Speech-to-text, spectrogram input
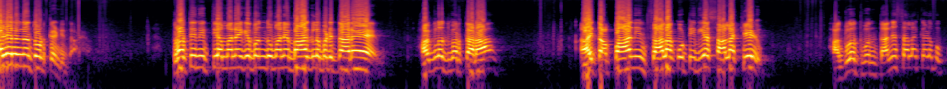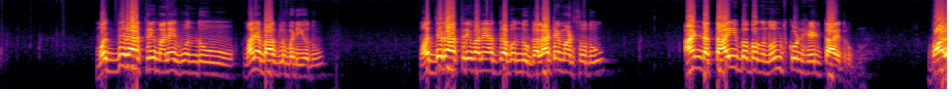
ಅಳಲನ್ನ ತೋಡ್ಕೊಂಡಿದ್ದಾರೆ. ಪ್ರತಿನಿತ್ಯ ಮನೆಗೆ ಬಂದು ಮನೆ ಬಾಗ್ಲು ಬಡಿತಾರೆ. ಹಗ್ಲೊತ್ ಬರ್ತಾರ? ಆಯ್ತಪ್ಪ, ನೀನ್ ಸಾಲ ಕೊಟ್ಟಿದ್ಯಾ? ಸಾಲ ಕೇಳು. ಹಗ್ಲೊತ್ ಬಂತಾನೆ ಸಾಲ ಕೇಳಬೇಕು. ಮಧ್ಯರಾತ್ರಿ ಮನೆಗೆ ಬಂದು ಮನೆ ಬಾಗ್ಲು ಬಡಿಯೋದು. ಮಧ್ಯರಾತ್ರಿ ಮನೆ ಹತ್ರ ಬಂದು ಗಲಾಟೆ ಮಾಡಿಸೋದು. ಅಂಡ್ ತಾಯಿ ಬಾಬಾಗ ನೊಂದ್ಕೊಂಡು ಹೇಳ್ತಾ ಇದ್ರು. ಬಹಳ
